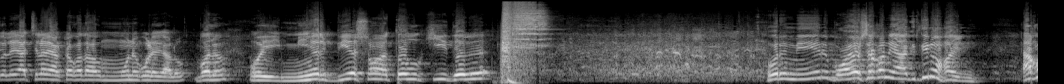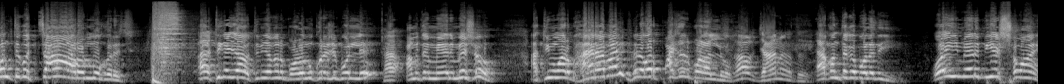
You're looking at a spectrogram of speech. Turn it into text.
চলে যাচ্ছিলাম একটা কথা মনে পড়ে গেল। বলো। ওই মেয়ের বিয়ের সময় তবু কি দেবে? ওর মেয়ের বয়স এখন একদিনও হয়নি। এখন থেকে চা আরম্ভ করেছে। আচ্ছা ঠিক আছে যাও তুমি যখন বড় মুখ করেছে বললে হ্যাঁ। আমি তো মেয়ের মেশো। আর তুমি আমার ভাইরা ভাই ফের আবার পাশের পড়ার লোক। সব জানো তো। এখন থেকে বলে দিই ওই মেয়ের বিয়ের সময়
